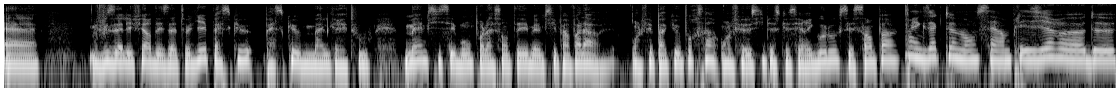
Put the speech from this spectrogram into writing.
euh, vous allez faire des ateliers parce que parce que malgré tout, même si c'est bon pour la santé, même si enfin voilà, on le fait pas que pour ça, on le fait aussi parce que c'est rigolo, c'est sympa. Exactement, c'est un plaisir euh, de,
